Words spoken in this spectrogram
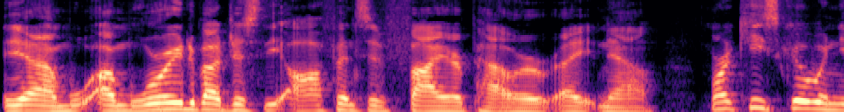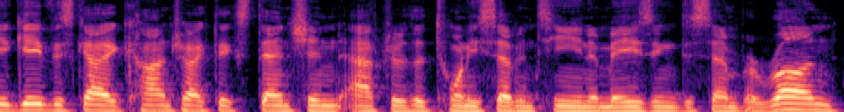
Yeah, I'm, I'm worried about just the offensive firepower right now. Marquise Goodwin, you gave this guy a contract extension after the 2017 amazing December run.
